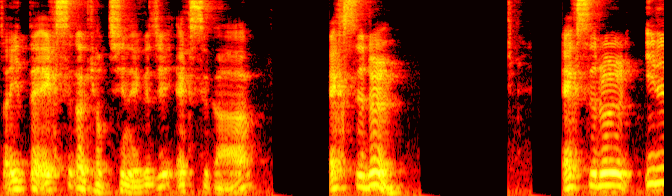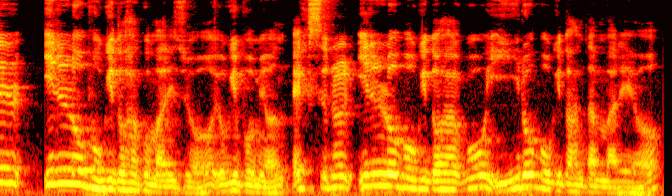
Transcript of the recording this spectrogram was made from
자, 이때 x가 겹치네. 그지? x가. x를 x를 1, 1로 보기도 하고 말이죠. 여기 보면 x를 1로 보기도 하고 2로 보기도 한단 말이에요.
